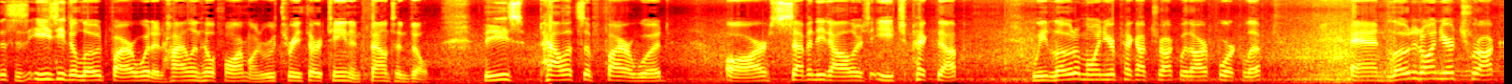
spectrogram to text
This is easy to load firewood at Highland Hill Farm on Route 313 in Fountainville. These pallets of firewood are $70 each picked up. We load them on your pickup truck with our forklift and loaded on your truck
